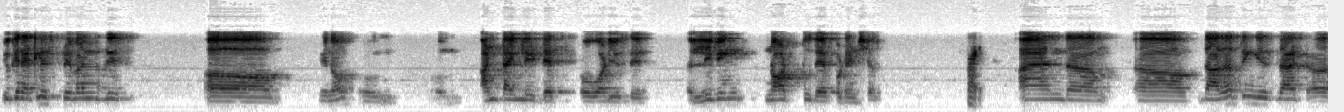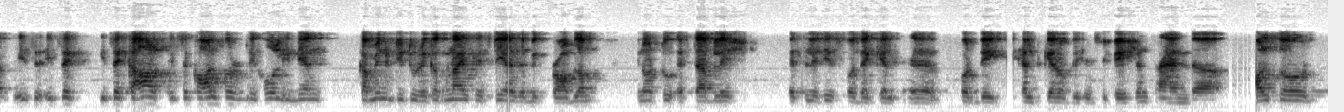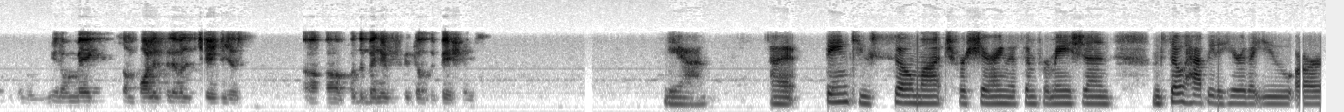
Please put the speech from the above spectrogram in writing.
You can at least prevent this, uh, you know, um, um, untimely death or what do you say, living not to their potential. Right. And um, uh, the other thing is that uh, it's, it's a it's a call it's a call for the whole Indian community to recognize HD as a big problem, you know, to establish facilities for the uh, for the healthcare of the HD patients and uh, also, you know, make some policy level changes uh, for the benefit of the patients. Yeah. I thank you so much for sharing this information. I'm so happy to hear that you are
